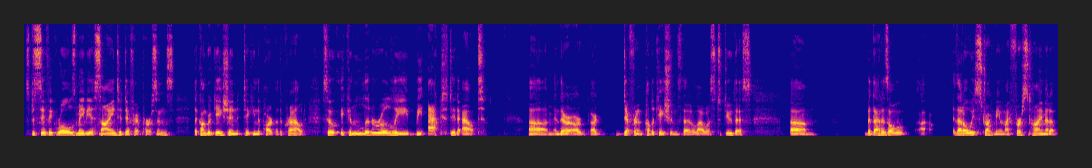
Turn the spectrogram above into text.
Specific roles may be assigned to different persons, the congregation taking the part of the crowd. So it can literally be acted out. Um, and there are, are different publications that allow us to do this. Um, but that is all, that always struck me. My first time at a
